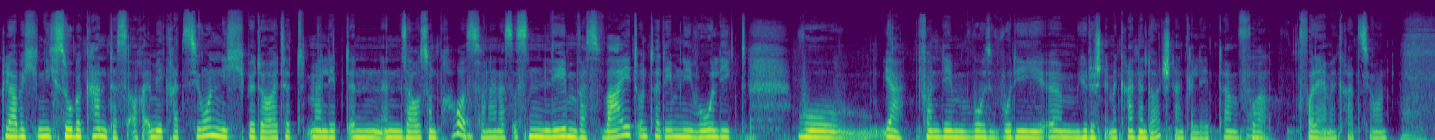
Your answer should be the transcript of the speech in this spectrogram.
glaube ich, nicht so bekannt, dass auch Emigration nicht bedeutet, man lebt in, in Saus und Braus, sondern das ist ein Leben, was weit unter dem Niveau liegt, wo, ja, von dem, wo, wo die ähm, jüdischen Immigranten in Deutschland gelebt haben, vor, mhm. vor der Emigration. Mhm.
